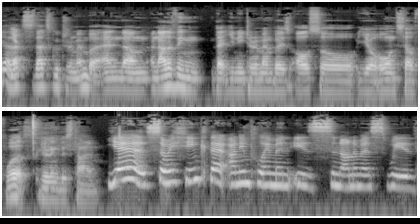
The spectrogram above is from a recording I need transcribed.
Yeah, that's that's good to remember. And um, another thing that you need to remember is also your own self worth during this time. Yeah, so I think that unemployment is synonymous with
